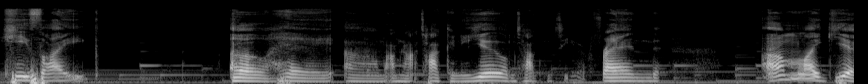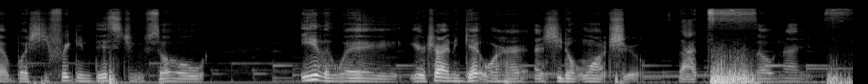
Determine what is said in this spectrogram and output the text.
he's like, oh, hey, um, I'm not talking to you, I'm talking to your friend. I'm like, yeah, but she freaking dissed you, so either way, you're trying to get with her and she don't want you. That's so nice.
